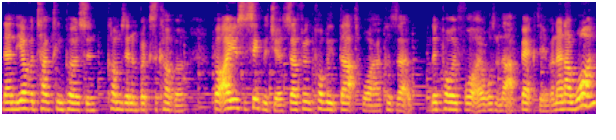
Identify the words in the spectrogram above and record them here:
then the other tag team person comes in and breaks the cover. But I used the signature so I think probably that's why because they probably thought it wasn't that effective. And then I won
